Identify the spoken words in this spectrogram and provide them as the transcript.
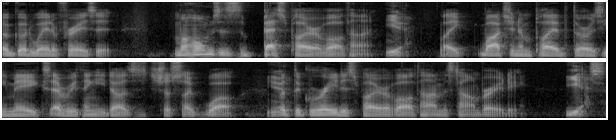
a good way to phrase it. Mahomes is the best player of all time. yeah, Like watching him play, the throws he makes, everything he does, it's just like whoa. Yeah. But the greatest player of all time is Tom Brady. yes.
